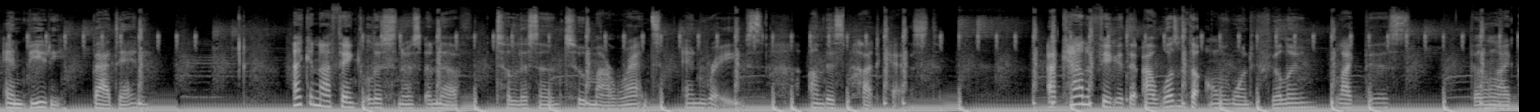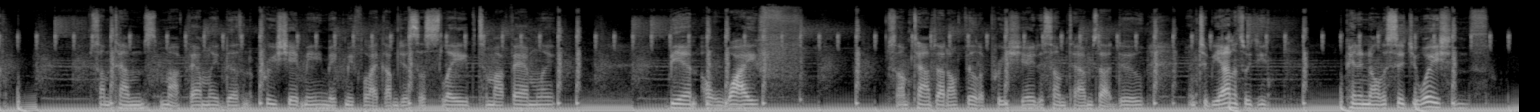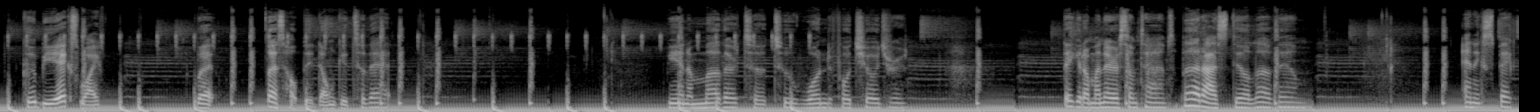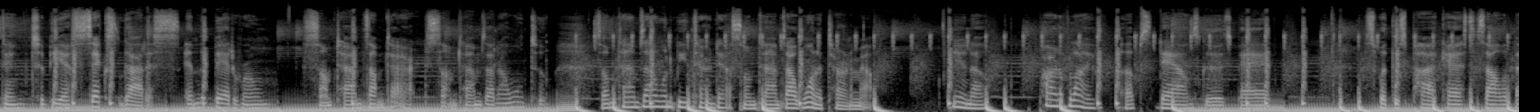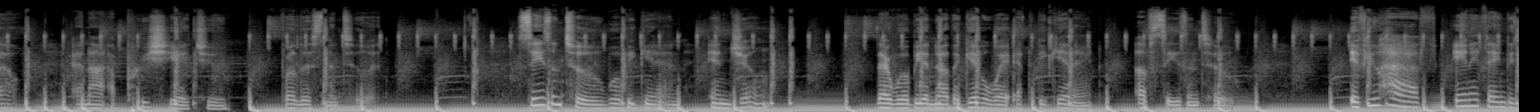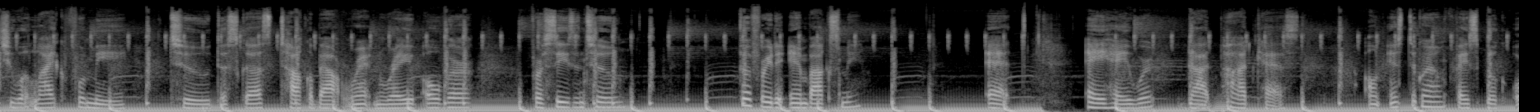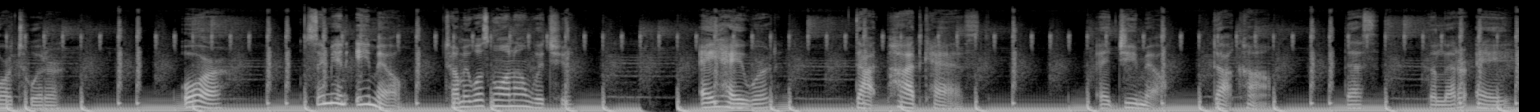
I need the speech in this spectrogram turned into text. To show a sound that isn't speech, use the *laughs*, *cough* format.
and Beauty by Danny. I cannot thank listeners enough to listen to my rant and raves on this podcast. I kind of figured that I wasn't the only one feeling like this, feeling like Sometimes my family doesn't appreciate me, make me feel like I'm just a slave to my family. Being a wife, sometimes I don't feel appreciated, sometimes I do. And to be honest with you, depending on the situations, could be ex wife, but let's hope they don't get to that. Being a mother to two wonderful children, they get on my nerves sometimes, but I still love them and expecting to be a sex goddess in the bedroom. Sometimes I'm tired. Sometimes I don't want to. Sometimes I want to be turned out. Sometimes I want to turn them out. You know, part of life ups, downs, goods, bad. That's what this podcast is all about. And I appreciate you for listening to it. Season two will begin in June. There will be another giveaway at the beginning of season two. If you have anything that you would like for me to discuss, talk about, rant, and rave over for season two, feel free to inbox me at aheyward.podcast on Instagram, Facebook, or Twitter. Or send me an email. Tell me what's going on with you. aheyward.podcast at gmail.com. That's the letter A,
